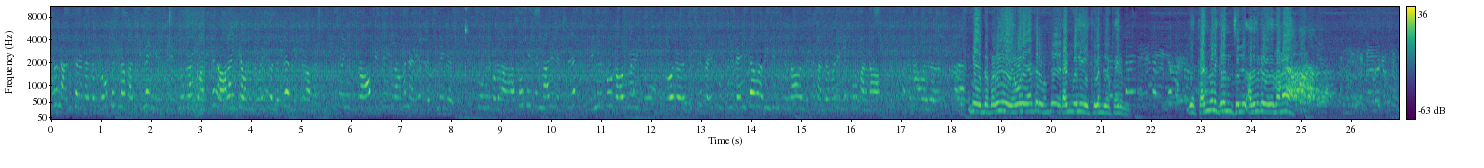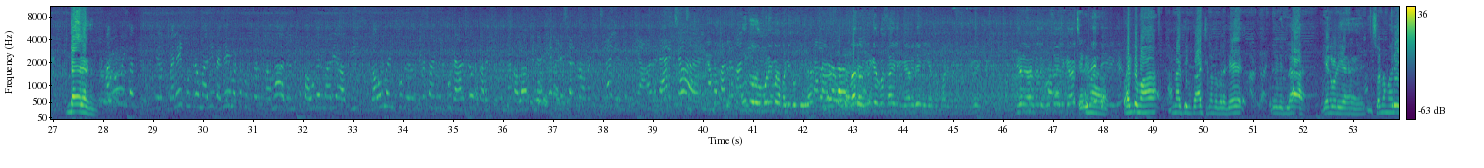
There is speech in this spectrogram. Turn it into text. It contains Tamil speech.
அதுவும் நடுவில் நடுத்தரகர்கள் ப்ரோக்கர்ஸ்லாம் பார்த்தீங்கன்னா இங்கே வந்து எட்நூறுரூவாய்க்கு வாங்கிட்டு நாலாயிரத்தி அறுநூறு ரூபாய்க்கு வந்துட்டு அது விற்கிறாங்க. ஸோ எங்களுக்கு ப்ராஃபிட்டே இல்லாமல் நிறைய பிரச்சனைங்க இருக்குது ஸோ உங்களுக்கு ஒரு அசோசியேஷன் மாதிரி வச்சு எங்களுக்கும் கவர்மெண்ட்க்கும் ஒரு ஃபிக்ஸ்டு ப்ரைஸ் கொடுத்து இந்த டெல்டா ரீஜன்ஸ்லாம் வந்துட்டு பண்ணுற மாதிரி எங்களுக்கும் பண்ணலாம். நான் ஒரு இங்க இந்த பகுதியில் எவ்வளவு ஏக்கர் வந்து கண்வெளி கிழங்கு பயிரிடுது கண்வெளி கிழங்குன்னு சொல்லி அதுல இருக்கிற விதை தானே? ரெண்டாயிரம் ஏக்கர் அதுவும் இந்த விலை கூட்டுற மாதிரி விதையை மட்டும் கொடுக்கறது இல்லாமல் அது வந்துட்டு பவுடர் மாதிரி ஆக்கி கவர்மெண்ட்க்கும் விவசாயிகளுக்கும் டேரெக்டாக ஒரு கனெக்ட் இருந்தால் நல்லா இருக்கும் கூட்டுறவு மூலியமா பண்ணி கொடுத்தீங்கன்னா இந்த மாதிரி எங்களுக்கு விவசாயிகளுக்கு நேரடியாக நீங்க இந்த மாதிரி பண்ணி கொடுத்தீங்கன்னா சரிம்மா. வரட்டுமா அதிமுக ஆட்சிக்கு வந்த பிறகு புரியுதுங்களா? எங்களுடைய சொன்ன மாதிரி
